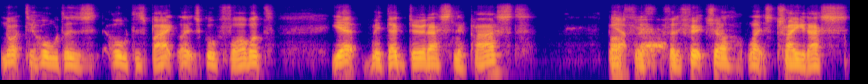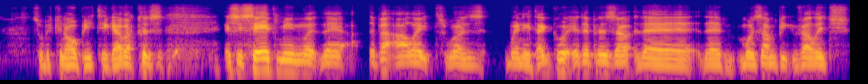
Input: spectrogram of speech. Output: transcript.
Not to hold us hold us back. Let's go forward. Yep, we did do this in the past but yep. for, the, for the future, let's try this so we can all be together. Because, as you said, I mean, like the the bit I liked was when he did go to the Brazil, the the Mozambique village,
